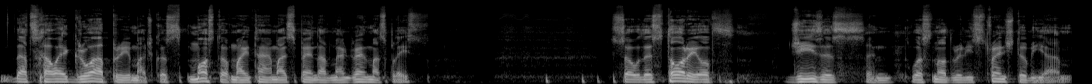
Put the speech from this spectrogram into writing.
that's how I grew up pretty much, because most of my time I spent at my grandma's place. So the story of Jesus and was not really strange to me. Um,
